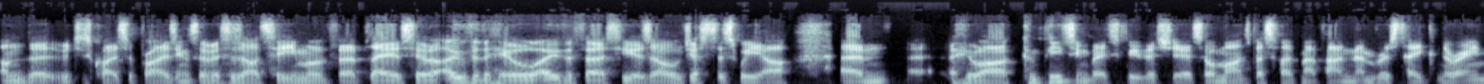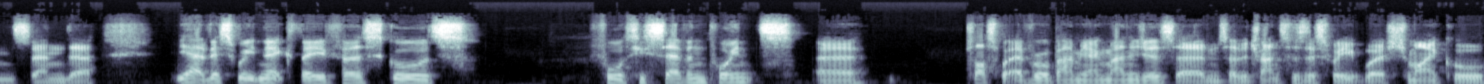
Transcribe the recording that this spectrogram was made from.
the, which is quite surprising. So, this is our team of uh, players who are over the hill, over 30 years old, just as we are, um, uh, who are competing basically this year. So, our specified map fan member has taken the reins. And uh, yeah, this week, Nick, they've uh, scored 47 points, uh, plus whatever Aubameyang manages. Um, so the transfers this week were Schmeichel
